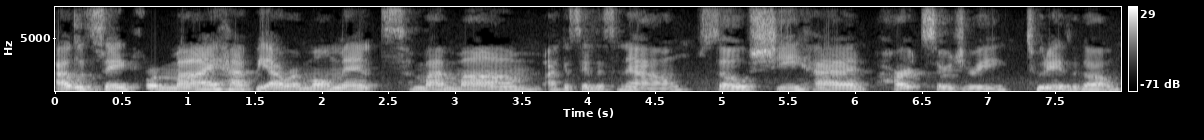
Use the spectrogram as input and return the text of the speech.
I would say for my happy hour moment, my mom, I can say this now. So, she had heart surgery two days ago.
